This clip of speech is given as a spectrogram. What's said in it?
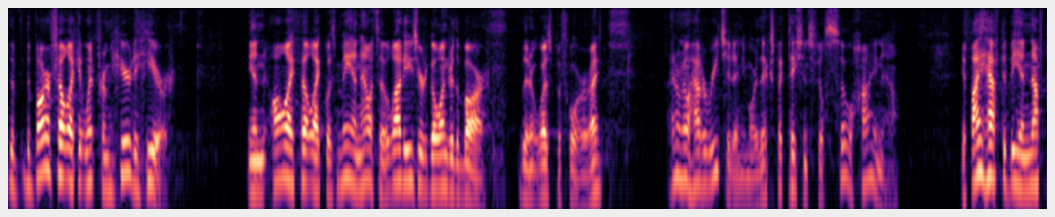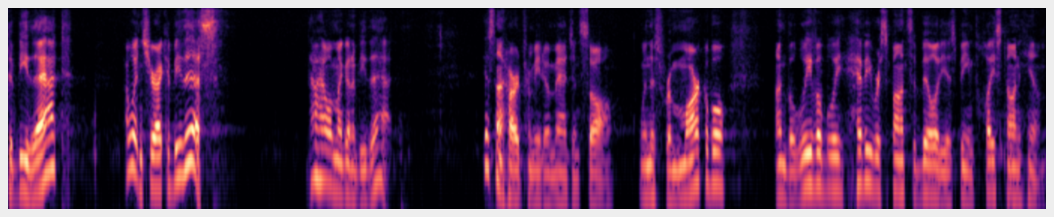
The, the bar felt like it went from here to here. And all I felt like was, man, now it's a lot easier to go under the bar than it was before, right? I don't know how to reach it anymore. The expectations feel so high now. If I have to be enough to be that, I wasn't sure I could be this. Now, how am I going to be that? It's not hard for me to imagine Saul when this remarkable unbelievably heavy responsibility is being placed on him.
